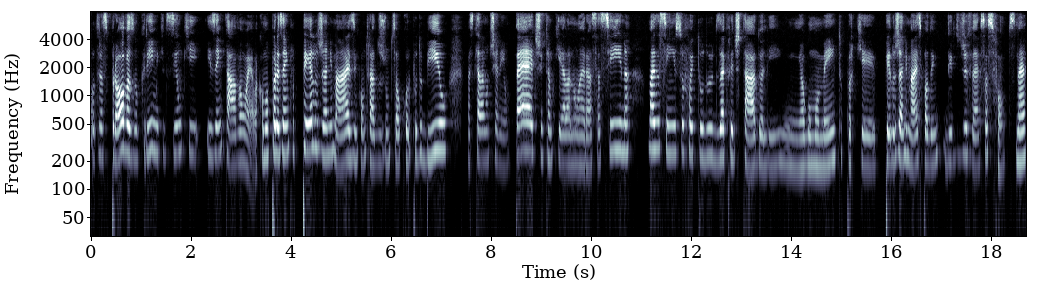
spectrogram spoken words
outras provas no crime que diziam que isentavam ela, como por exemplo pelos de animais encontrados juntos ao corpo do Bill, mas que ela não tinha nenhum pet, então que ela não era assassina. Mas assim, isso foi tudo desacreditado ali em algum momento, porque pelos de animais podem vir de diversas fontes, né?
